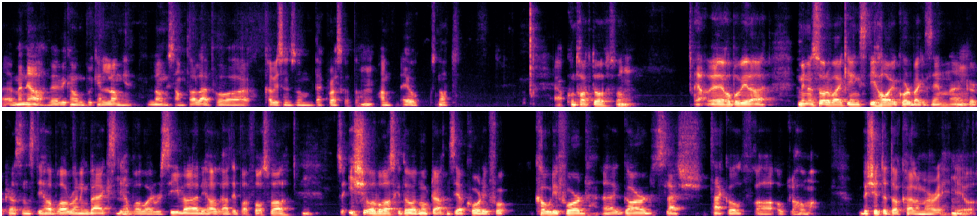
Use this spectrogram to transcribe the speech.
Eh, Men ja, vi, kan bruke en lang, lang samtale her på eh, hva vi syns om Dack Prescott. Mm. Han er jo snart Ja. kontraktår, så Mm. Ja, vi hopper videre. Minnesota Vikings de har jo quarterbacken sin, eh, Mm. Kirk Cousins. De har bra running backs, de har Mm. bra wide receiver, de har et relativt bra forsvar. Mm. Så ikke overrasket over at mockdraften sier Cody Ford, Cody Ford uh, guard slash tackle fra Oklahoma. Beskyttet av Kyler Murray i Mm. år.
